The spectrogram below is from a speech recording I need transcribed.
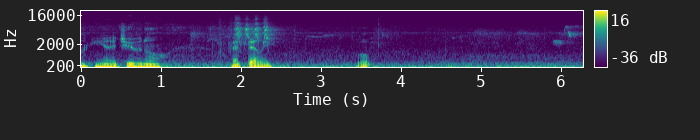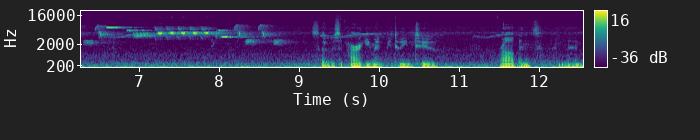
Looking at a juvenile red belly. Oh. So it was an argument between two robins and then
